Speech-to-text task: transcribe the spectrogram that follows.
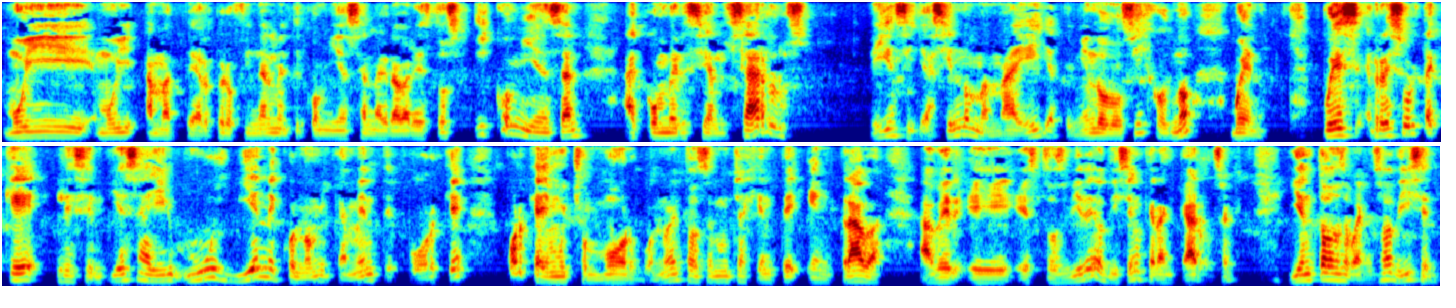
muy, muy amateur, pero finalmente comienzan a grabar estos y comienzan a comercializarlos. Fíjense, ya siendo mamá ella, teniendo dos hijos, ¿no? Bueno, pues resulta que les empieza a ir muy bien económicamente. ¿Por qué? Porque hay mucho morbo, ¿no? Entonces mucha gente entraba a ver eh, estos videos, dicen que eran caros. ¿eh? Y entonces, bueno, eso dicen.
